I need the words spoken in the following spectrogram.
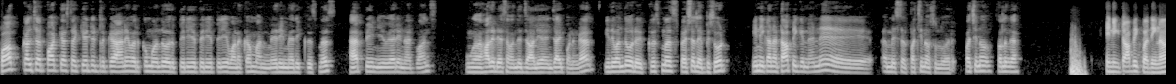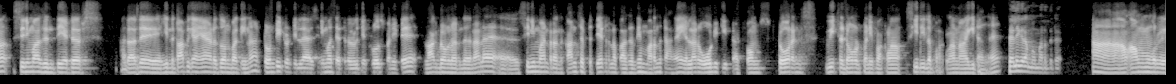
Pop culture பாட்காஸ்டை கேட்டுட்டு இருக்க அனைவருக்கும் வந்து ஒரு பெரிய பெரிய பெரிய வணக்கம் and merry merry Christmas happy new year in advance உங்கள் ஹாலிடேஸை வந்து ஜாலியாக என்ஜாய் பண்ணுங்க. இது வந்து ஒரு கிறிஸ்மஸ் ஸ்பெஷல் எபிசோட் இன்னைக்கான டாபிக் என்னன்னு மிஸ்டர் பச்சினோ சொல்லுவார். பச்சினோ சொல்லுங்க. இன்னைக்கு டாபிக் பார்த்தீங்கன்னா சினிமாஸ் இன் தியேட்டர்ஸ் அதாவது இந்த டாபிக் ஏன் எடுத்தோம்னு பாத்தீங்கன்னா டுவெண்ட்டி டுவெண்ட்டில சினிமா தியேட்டர் எல்லாத்தையும் க்ளோஸ் பண்ணிட்டு லாக்டவுன்ல இருந்ததுனால சினிமான்ற அந்த கான்செப்ட் தியேட்டர்ல பாக்குறதே மறந்துட்டாங்க. எல்லாரும் ஓடிடி பிளாட்ஃபார்ம்ஸ் டோரன்ஸ் வீட்டுல டவுன்லோட் பண்ணி பார்க்கலாம் சிடில பார்க்கலாம்னு ஆகிட்டாங்க. டெலிகிராம மறந்துட்டேன். ஆஹ் அவன் ஒரு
